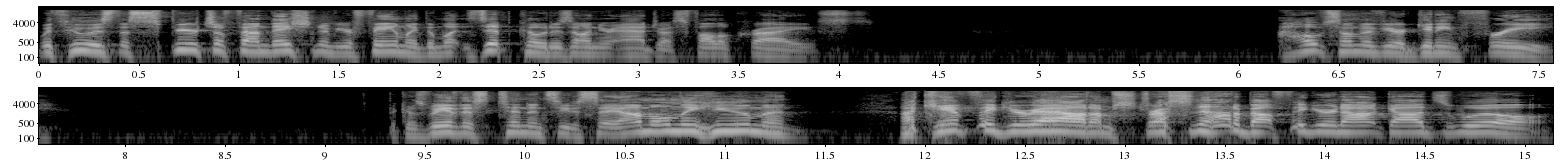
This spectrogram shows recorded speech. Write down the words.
with who is the spiritual foundation of your family than what zip code is on your address. Follow Christ. I hope some of you are getting free because we have this tendency to say, I'm only human. I can't figure out. I'm stressing out about figuring out God's will.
